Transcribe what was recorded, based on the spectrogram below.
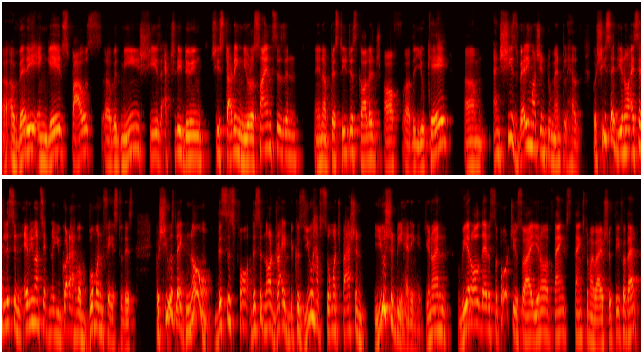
a very engaged spouse uh, with me she's actually doing she's studying neurosciences in in a prestigious college of uh, the UK. Um, and she's very much into mental health. But she said, you know, I said, listen, everyone said, no, you got to have a woman face to this. But she was like, no, this is for this is not right because you have so much passion. You should be heading it, you know, and we are all there to support you. So I, you know, thanks, thanks to my wife Shruti for that.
